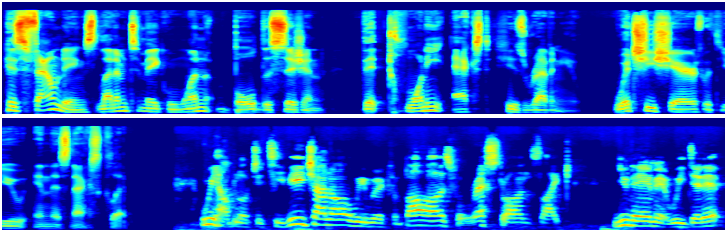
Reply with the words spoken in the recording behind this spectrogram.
His foundings led him to make one bold decision that 20xed his revenue, which he shares with you in this next clip. We helped launch a TV channel, we worked for bars, for restaurants, like you name it, we did it.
